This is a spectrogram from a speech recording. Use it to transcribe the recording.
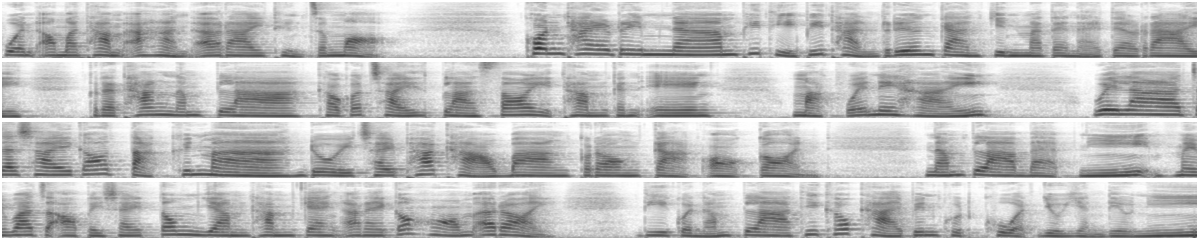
ควรเอามาทำอาหารอะไรถึงจะเหมาะ คนไทยริมน้ำพิถีพิถันเรื่องการกินมาแต่ไหนแต่ไร กระทั่งน้ำปลาเขาก็ใช้ปลาสร้อยทำกันเอง หมักไว้ในไหเวลาจะใช้ก็ตักขึ้นมา โดยใช้ผ้าขาวบางกรองกากออกก่อน น้ำปลาแบบนี้ไม่ว่าจะเอาไปใช้ต้มยำทำแกงอะไรก็หอมอร่อย ดีกว่าน้ำปลาที่เขาขายเป็นขวดๆอยู่อย่างเดียวนี้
